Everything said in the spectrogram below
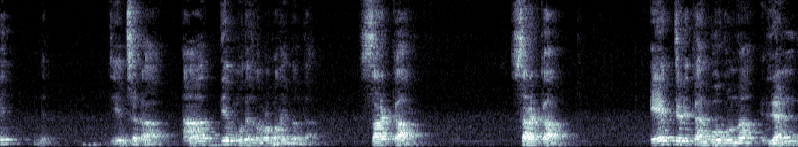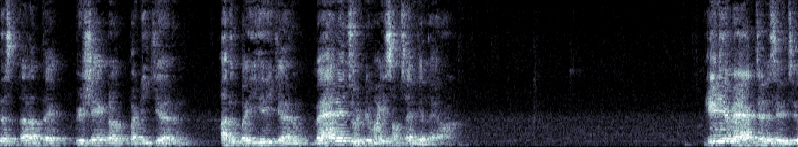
ഏട്ടാ ആദ്യം മുതൽ നമ്മൾ പറയുന്നത് എന്താ? സർക്കാർ സർക്കാർ ഏറ്റെടുക്കാൻ പോകുന്ന രണ്ട് സ്ഥലത്തെ വിഷയങ്ങൾ പഠിക്കാനും അത് പരിഹരിക്കാനും മാനേജ്മെന്റുമായി സംസാരിക്കാൻ തയ്യാറാണ്. D D M A act അനുസരിച്ച്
